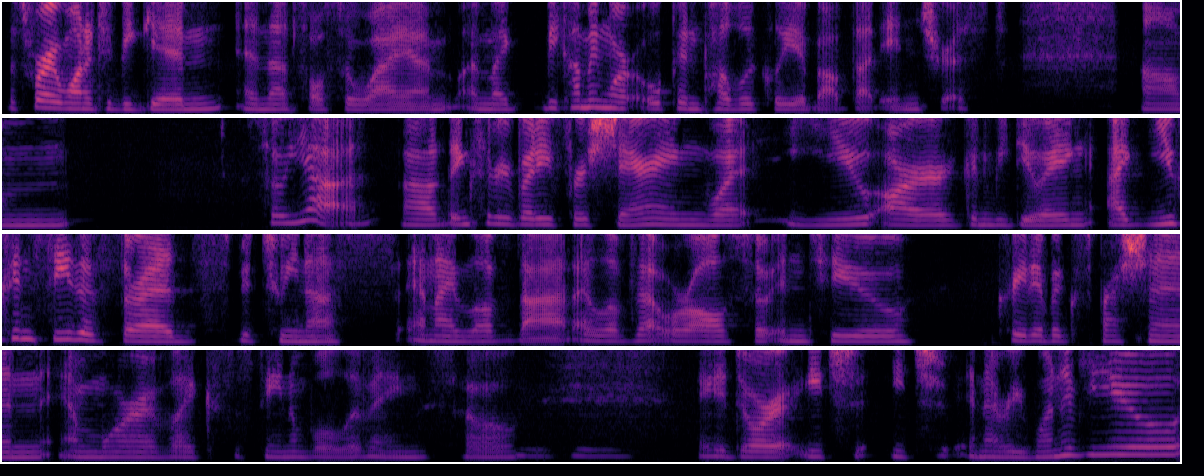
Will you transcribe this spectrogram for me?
that's where I wanted to begin. And that's also why I'm, I'm like becoming more open publicly about that interest. Um, so yeah uh, thanks everybody for sharing what you are going to be doing. I, you can see the threads between us and i love that. I love that we're all so into creative expression and more of like sustainable living. So mm-hmm. i adore each each and every one of you.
